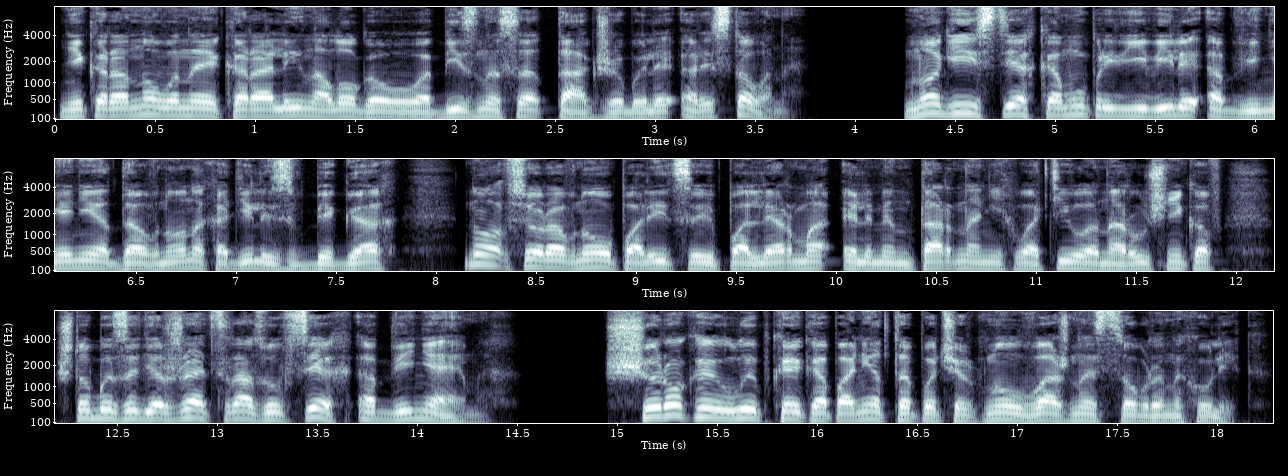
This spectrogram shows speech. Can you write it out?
некоронованные короли налогового бизнеса, также были арестованы. Многие из тех, кому предъявили обвинения, давно находились в бегах, но все равно у полиции Палермо элементарно не хватило наручников, чтобы задержать сразу всех обвиняемых. С широкой улыбкой Капонетто подчеркнул важность собранных улик.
